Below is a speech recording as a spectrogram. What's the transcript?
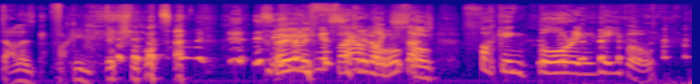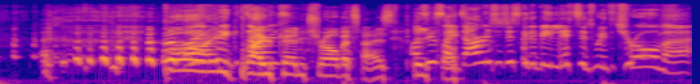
dull as fucking dishwater. This is They're making us sound like awful. such fucking boring people. Boring, think broken, traumatized people. I was gonna say Darren's is just gonna be littered with trauma,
